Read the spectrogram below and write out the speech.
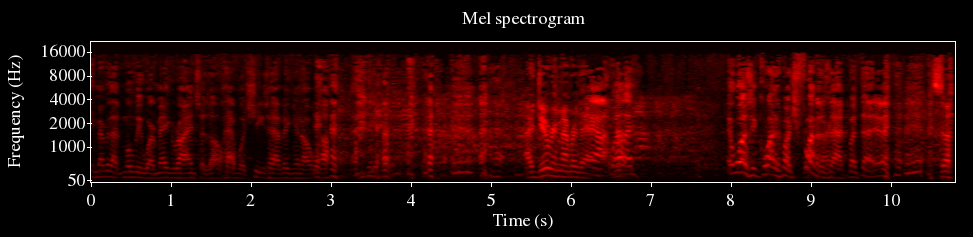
you remember that movie where Meg Ryan says, "I'll have what she's having," you know? Well, I do remember that. yeah, well, it, it wasn't quite as much fun as that, but. Uh, So-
